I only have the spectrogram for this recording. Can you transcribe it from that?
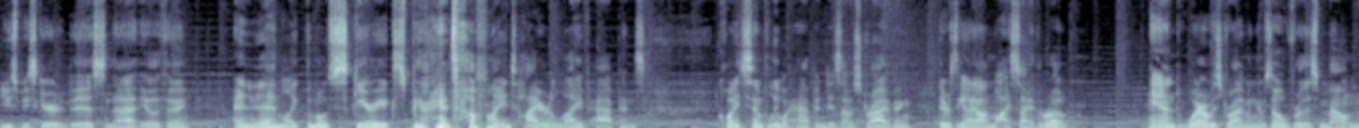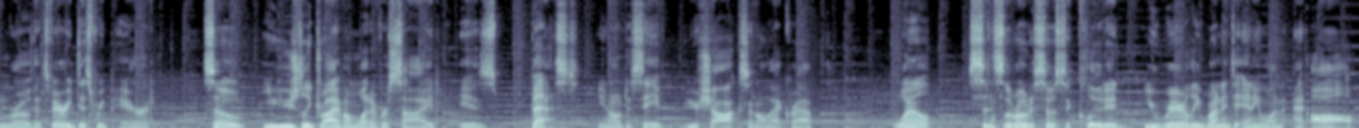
used to be scared of this and that, the other thing. And then, like, the most scary experience of my entire life happens. Quite simply, what happened is I was driving, there's a guy on my side of the road. And where I was driving, I was over this mountain road that's very disrepaired. So you usually drive on whatever side is best, you know, to save your shocks and all that crap. Well, since the road is so secluded, you rarely run into anyone at all.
